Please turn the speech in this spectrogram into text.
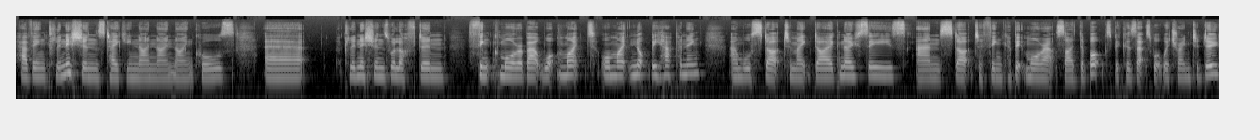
having clinicians taking 999 calls, uh, clinicians will often think more about what might or might not be happening and will start to make diagnoses and start to think a bit more outside the box because that's what we're trained to do.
